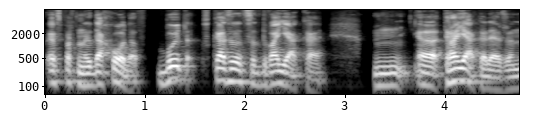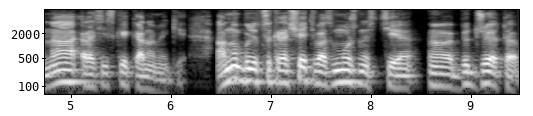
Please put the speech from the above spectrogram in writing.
экспортных доходов будет сказываться двояко. Э, трояко даже на российской экономике. Оно будет сокращать возможности э, бюджета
